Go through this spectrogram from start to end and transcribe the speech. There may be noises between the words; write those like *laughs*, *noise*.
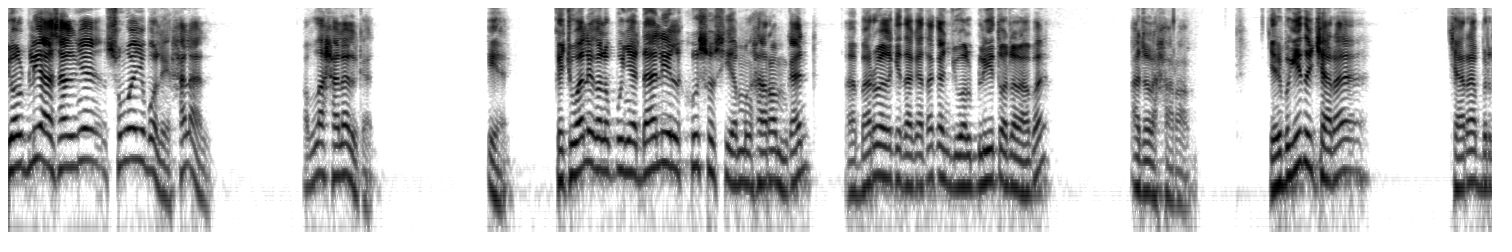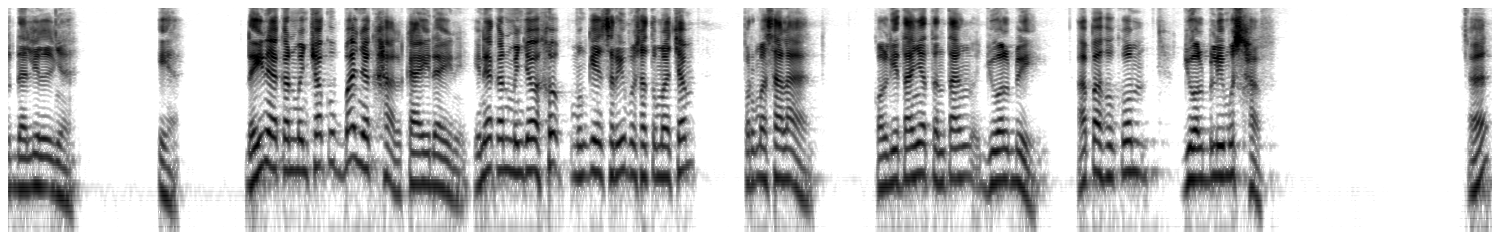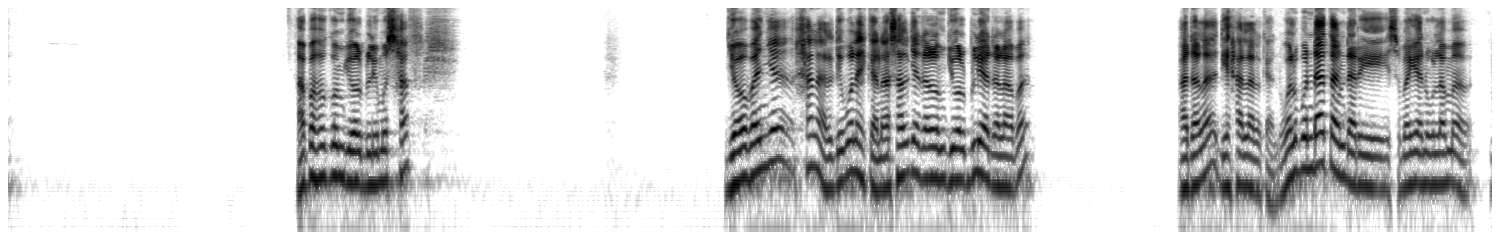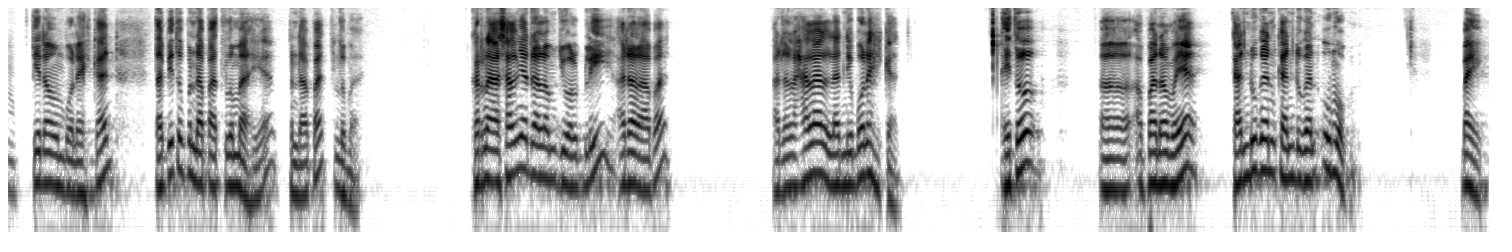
Jual beli asalnya semuanya boleh, halal. Allah halalkan. Iya. Kecuali kalau punya dalil khusus yang mengharamkan, nah baru kita katakan jual beli itu adalah apa? Adalah haram. Jadi begitu cara cara berdalilnya. Iya. Dan ini akan mencakup banyak hal kaidah ini. Ini akan menjawab *laughs* mungkin seribu satu macam permasalahan. Kalau ditanya tentang jual beli, apa hukum jual beli mushaf? Hah? Apa hukum jual beli mushaf? Jawabannya halal, dibolehkan. Asalnya dalam jual beli adalah apa? Adalah dihalalkan. Walaupun datang dari sebagian ulama tidak membolehkan, tapi itu pendapat lemah ya, pendapat lemah. Karena asalnya dalam jual beli adalah apa? Adalah halal dan dibolehkan. Itu uh, apa namanya? Kandungan-kandungan umum. Baik.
